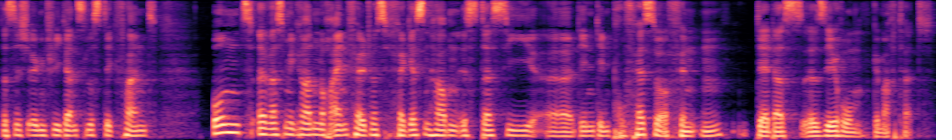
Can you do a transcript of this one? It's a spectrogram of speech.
Was ich irgendwie ganz lustig fand. Und äh, was mir gerade noch einfällt, was wir vergessen haben, ist, dass sie äh, den, den Professor finden, der das äh, Serum gemacht hat.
